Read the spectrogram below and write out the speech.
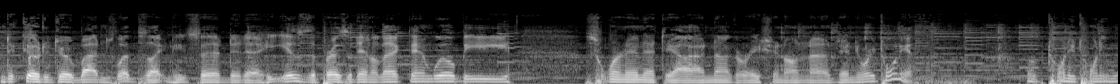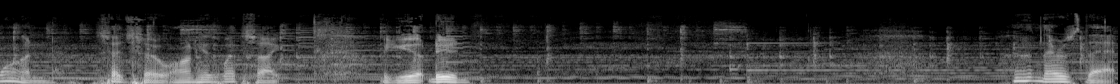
Go to Joe Biden's website and he said that uh, he is the President-elect and will be sworn in at the uh, inauguration on uh, January 20th of 2021. Said so on his website. But yeah, it did. And there's that.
